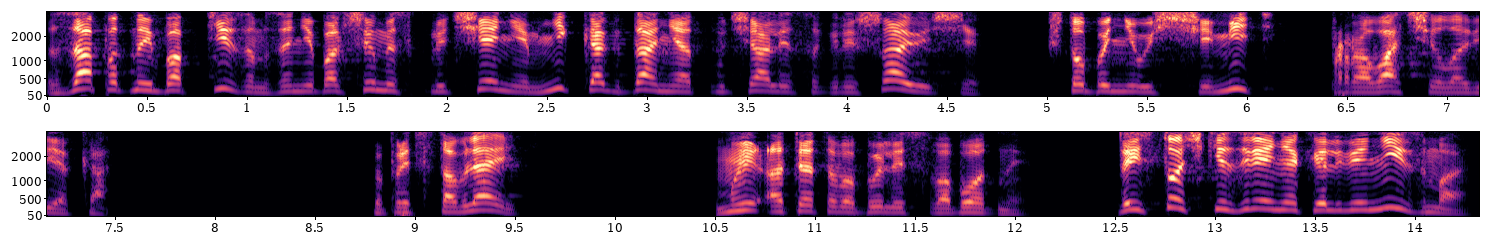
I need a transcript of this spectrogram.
Западный баптизм, за небольшим исключением, никогда не отлучали согрешающих, чтобы не ущемить права человека. Вы представляете? Мы от этого были свободны. Да и с точки зрения кальвинизма,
